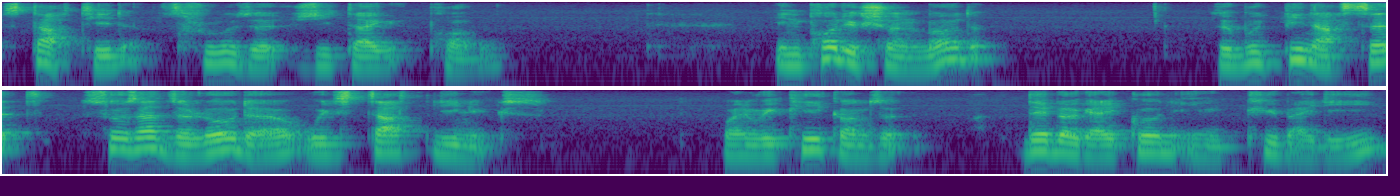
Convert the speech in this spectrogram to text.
started through the JTAG probe. In production mode, the boot pins are set so that the loader will start Linux. When we click on the debug icon in Cube IDE,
